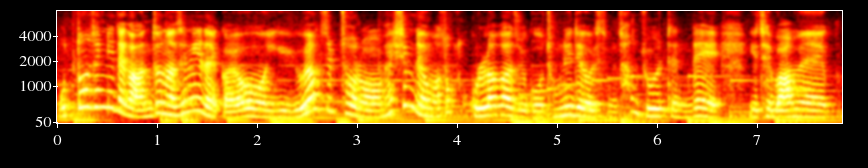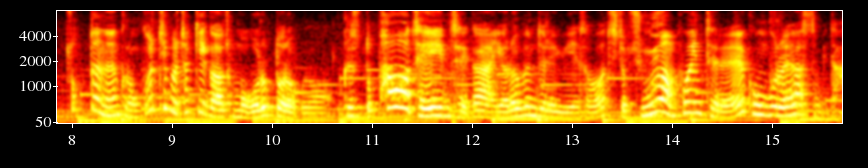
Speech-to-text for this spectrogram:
어떤 생리대가 안전한 생리대일까요? 이게 요약집처럼 핵심 내용만 쏙쏙 골라가지고 정리되어 있으면 참 좋을 텐데 이게 제 마음에 쏙 드는 그런 꿀팁을 찾기가 정말 어렵더라고요. 그래서 또 파워 제인 제가 여러분들을 위해서 직접 중요한 포인트를 공부를 해왔습니다.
